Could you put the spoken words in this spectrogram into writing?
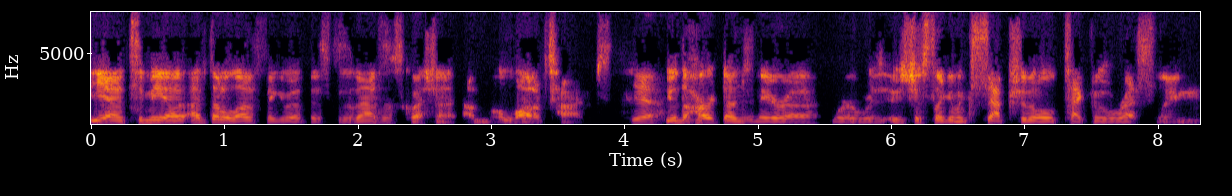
yeah, to me, I, have done a lot of thinking about this because I've asked this question um, a lot of times. Yeah, you had the Hart Dungeon era where it was, it was just like an exceptional technical wrestling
